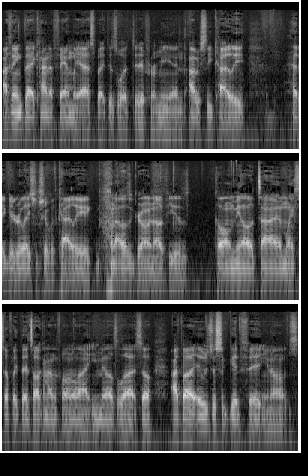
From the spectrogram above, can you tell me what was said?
I think that kind of family aspect is what did it for me. And obviously Kylie had a good relationship with Kylie when I was growing up. He was calling me all the time, like stuff like that, talking on the phone a lot, emails a lot. So I thought it was just a good fit. You know, it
